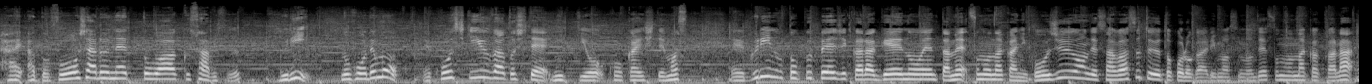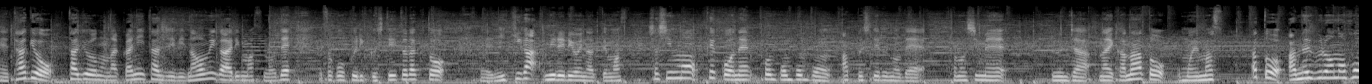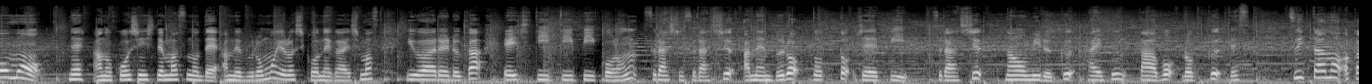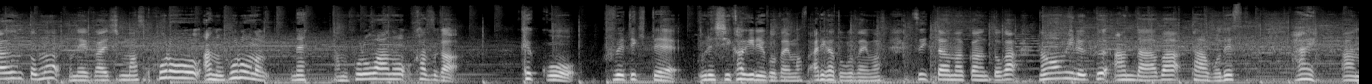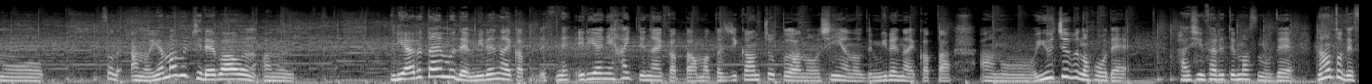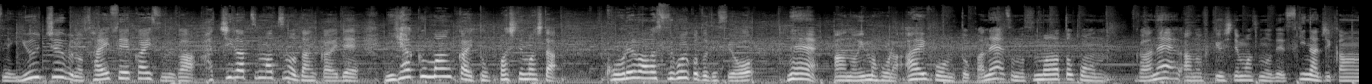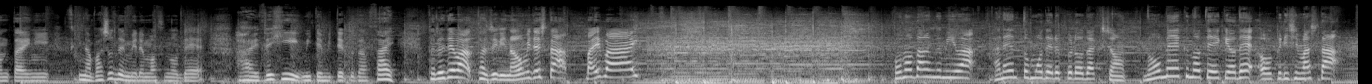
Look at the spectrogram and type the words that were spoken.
はいあとソーシャルネットワークサービスグリーの方でも、え公式ユーザーとして日記を公開してます。え、グリーのトップページから芸能エンタメその中に50音で探すというところがありますのでその中から、え、た行た行の中に田尻直美がありますのでそこをクリックしていただくと、え、日記が見れるようになってます写真も結構ねポンポンポンポンアップしてるので楽しめるんじゃないかなと思いますあとアメブロの方もね、あの、更新してますので、アメブロもよろしくお願いします。URL が http コロンスラッシュスラッシュアメブロ .jp スラッシュナオミルクハイフンターボロックです。ツイッターのアカウントもお願いします。フォロー、あの、フォローのね、あの、フォロワーの数が結構増えてきて嬉しい限りでございます。ありがとうございます。ツイッターのアカウントが、ナオミルクアンダーバーターボです。はい、あのー、そうだあの、山口レバーオン、あの、リアルタイムで見れない方ですね、エリアに入ってない方、また時間ちょっとあの深夜なので見れない方、あの YouTube の方で配信されてますのでなんとですね YouTube の再生回数が8月末の段階で200万回突破してました。これはすごいことですよ。ねあの今ほら iPhone とかねそのスマートフォンがねあの普及してますので好きな時間帯に好きな場所で見れますのではいぜひ見てみてください。それでは田尻直美でした。バイバイ。この番組はタレントモデルプロダクションノーメイクの提供でお送りしました。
